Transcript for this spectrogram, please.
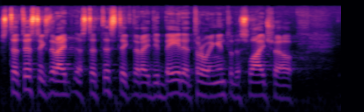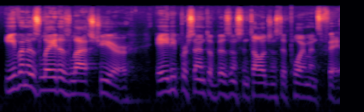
statistics that I, a statistic that I debated throwing into the slideshow. Even as late as last year, 80% of business intelligence deployments fail.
